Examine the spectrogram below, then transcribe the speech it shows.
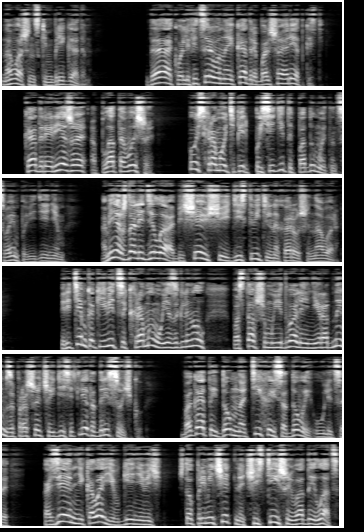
навашинским бригадам. Да, квалифицированные кадры — большая редкость. Кадры реже, оплата выше. Пусть Хромой теперь посидит и подумает над своим поведением — а меня ждали дела, обещающие действительно хороший навар. Перед тем, как явиться к хромому, я заглянул по ставшему едва ли не родным за прошедшие десять лет адресочку. Богатый дом на тихой садовой улице. Хозяин Николай Евгеньевич, что примечательно, чистейшей воды лац.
